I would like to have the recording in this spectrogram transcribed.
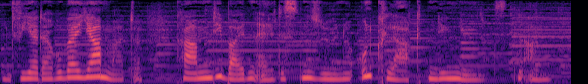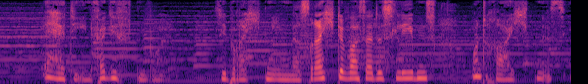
Und wie er darüber jammerte, kamen die beiden ältesten Söhne und klagten den Jüngsten an. Er hätte ihn vergiften wollen. Sie brächten ihm das rechte Wasser des Lebens und reichten es ihm.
